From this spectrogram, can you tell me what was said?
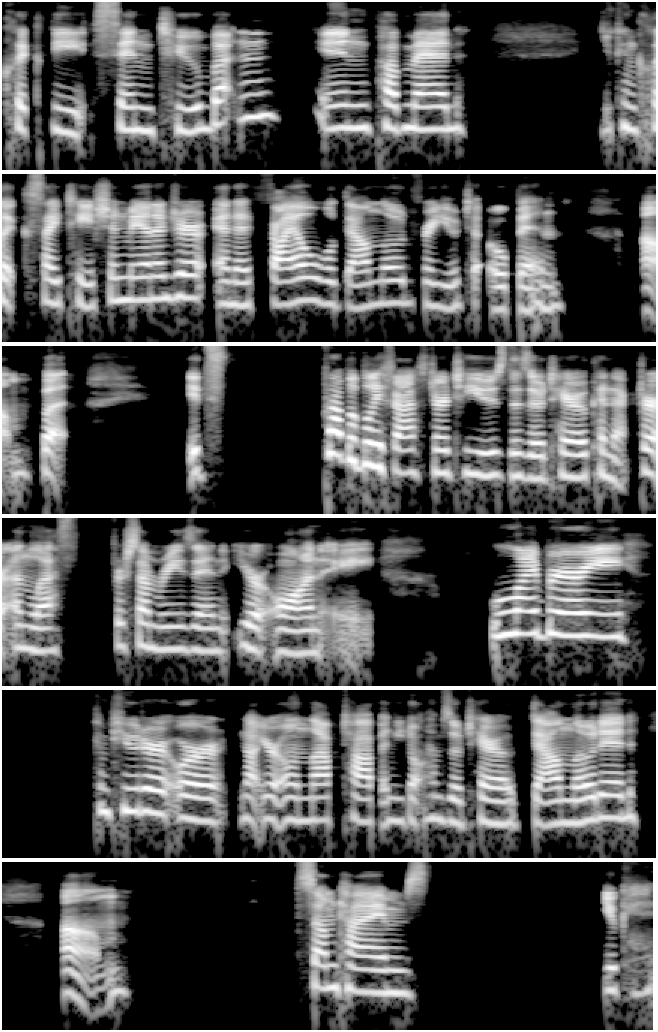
click the send to button in PubMed. You can click citation manager and a file will download for you to open. Um, but it's probably faster to use the Zotero connector unless for some reason you're on a library computer or not your own laptop and you don't have Zotero downloaded. Um, sometimes you can,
